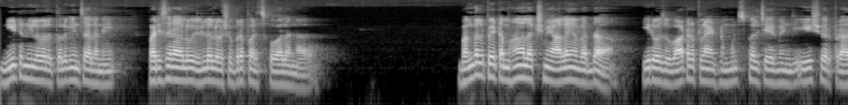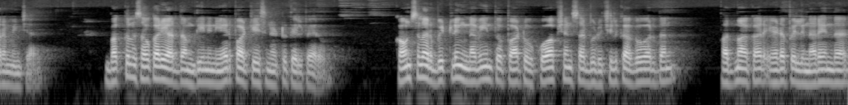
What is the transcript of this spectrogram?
నీటి నిల్వలు తొలగించాలని పరిసరాలు ఇళ్ళలో శుభ్రపరచుకోవాలన్నారు. బంగల్పేట మహాలక్ష్మి ఆలయం వద్ద ఈరోజు వాటర్ ప్లాంట్ను మున్సిపల్ చైర్మన్ ఈశ్వర్ ప్రారంభించారు. భక్తుల సౌకర్యార్థం దీనిని ఏర్పాటు చేసినట్టు తెలిపారు. కౌన్సిలర్ బిట్లింగ్ నవీన్తో పాటు కోఆప్షన్ సభ్యుడు Chiluka Govardhan Padmakar Edapalli Narender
